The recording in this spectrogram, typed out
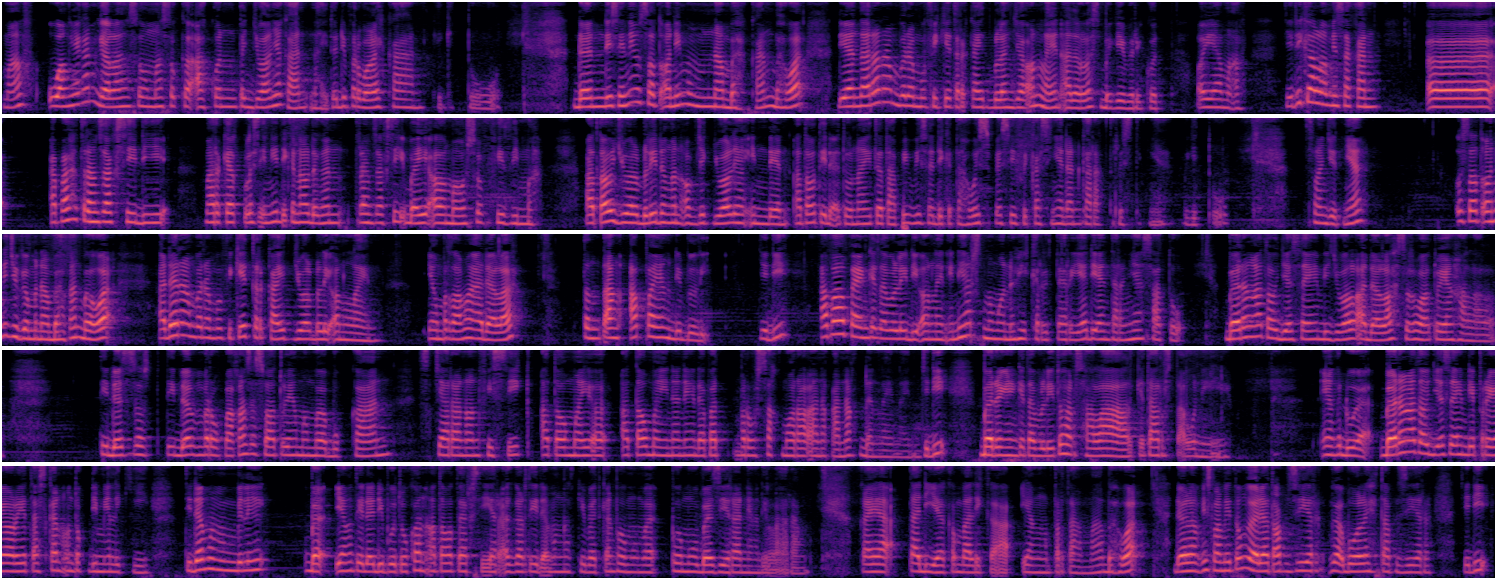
maaf uangnya kan gak langsung masuk ke akun penjualnya kan? Nah itu diperbolehkan kayak gitu. Dan di sini Ustadz Oni menambahkan bahwa di antara rambu-rambu fikih terkait belanja online adalah sebagai berikut. Oh ya maaf. Jadi kalau misalkan eh, apa transaksi di marketplace ini dikenal dengan transaksi bayi al mausuf fizimah atau jual beli dengan objek jual yang inden atau tidak tunai tetapi bisa diketahui spesifikasinya dan karakteristiknya. Begitu. Selanjutnya, Ustadz Oni juga menambahkan bahwa ada rambu-rambu fikih terkait jual beli online. Yang pertama adalah tentang apa yang dibeli. Jadi, apa-apa yang kita beli di online ini harus memenuhi kriteria di antaranya satu, barang atau jasa yang dijual adalah sesuatu yang halal. Tidak tidak merupakan sesuatu yang membabukkan secara non fisik atau mayo, atau mainan yang dapat merusak moral anak-anak dan lain-lain. Jadi, barang yang kita beli itu harus halal. Kita harus tahu nih. Yang kedua, barang atau jasa yang diprioritaskan untuk dimiliki, tidak membeli yang tidak dibutuhkan atau tersier agar tidak mengakibatkan pemubaziran yang dilarang. Kayak tadi ya kembali ke yang pertama bahwa dalam Islam itu nggak ada tabzir, nggak boleh tabzir. Jadi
